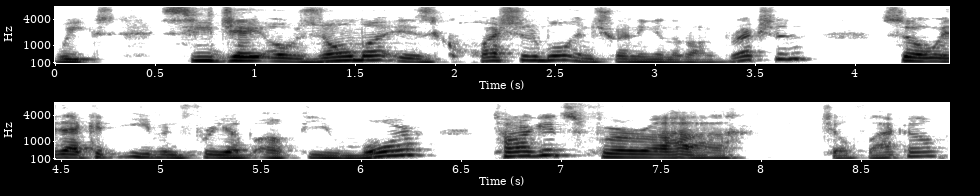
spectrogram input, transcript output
weeks. CJ Uzomah is questionable and trending in the wrong direction. So that could even free up a few more targets for uh, Joe Flacco.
